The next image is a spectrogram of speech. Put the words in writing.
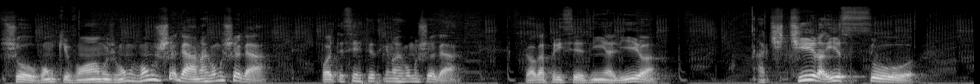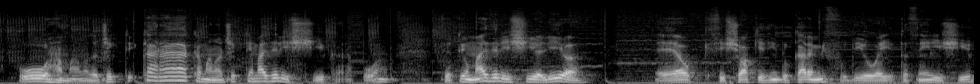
Show, vamos que vamos. Vamos, vamos chegar, nós vamos chegar. Pode ter certeza que nós vamos chegar. Joga a princesinha ali, ó. Atira, isso! Porra, mano, eu tinha que ter... Caraca, mano, eu tinha que ter mais elixir, cara, porra. Se eu tenho mais elixir ali, ó. É, esse choquezinho do cara me fudeu aí. Tô sem elixir.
